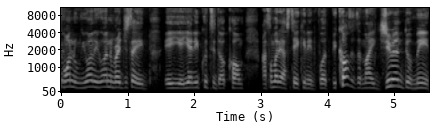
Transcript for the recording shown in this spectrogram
want, you, want, you want to register a, a, yenikuti.com and somebody has taken it, but because it's a Nigerian domain,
